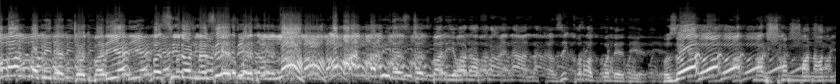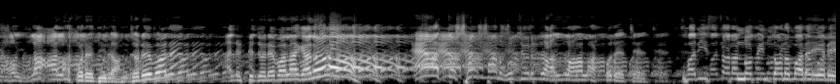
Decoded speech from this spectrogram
আমার নবীর ইজ্জত বাড়িয়ে বাসির ও নজির বলেছে, আল্লাহ, আমার নবীর ইজ্জত বাড়িয়ে ওয়া রাফা'না লাকা যিকরাক বলে দে হুজুর, আপনার সম্মান আমি আল্লাহ আলা করে দিলাম। জোরে বলে? আরেকটু জোরে বলা গেল এত সম্মান হুজুরের আল্লাহ আলা করেছেন। ফেরেশতারা নবীর দরবারে এলে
